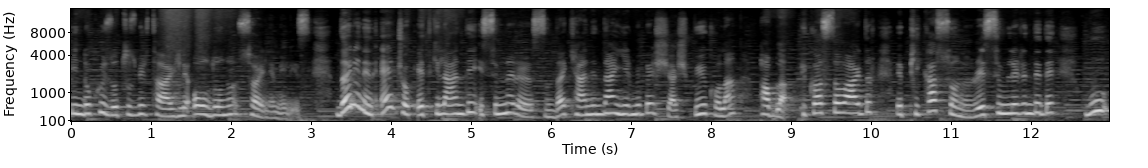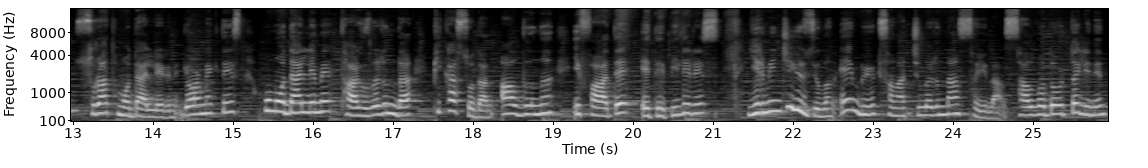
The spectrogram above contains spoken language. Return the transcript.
1931 tarihli olduğunu söylemeliyiz. Dali'nin en çok etkilendiği isimler arasında kendinden 25 yaş büyük olan Pablo Picasso vardır ve Picasso'nun resimlerinde de bu surat modellerini görmekteyiz. Bu modelleme tarzlarını da Picasso'dan aldığını ifade edebiliriz. 20. yüzyılın en büyük sanatçılarından sayılan Salvador Dali'nin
